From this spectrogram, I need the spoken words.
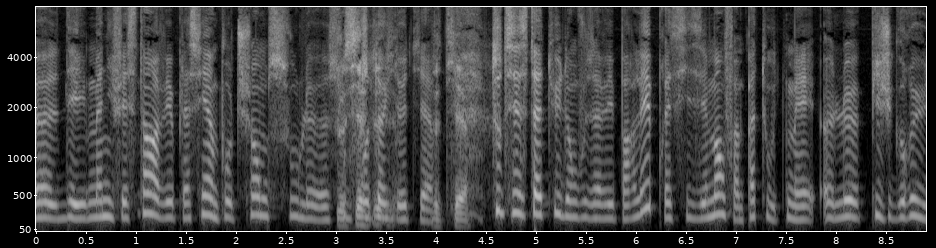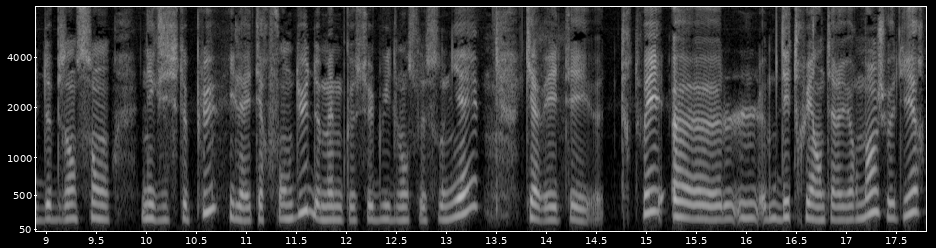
euh, des manifestants avaient placé un pot de chambre sous le, sous le, fauteuil de, de, Toutes ces statues dont vous avez parlé, précisément, enfin pas toutes, mais euh, le piche-grue de Besançon n'existe plus. Il a été refondu, de même que celui de Lons-le-Saunier, qui avait été euh, détruit, euh, détruit antérieurement, je veux dire.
